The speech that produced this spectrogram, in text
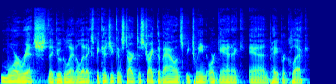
more rich the Google Analytics because you can start to strike the balance between organic and pay per click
